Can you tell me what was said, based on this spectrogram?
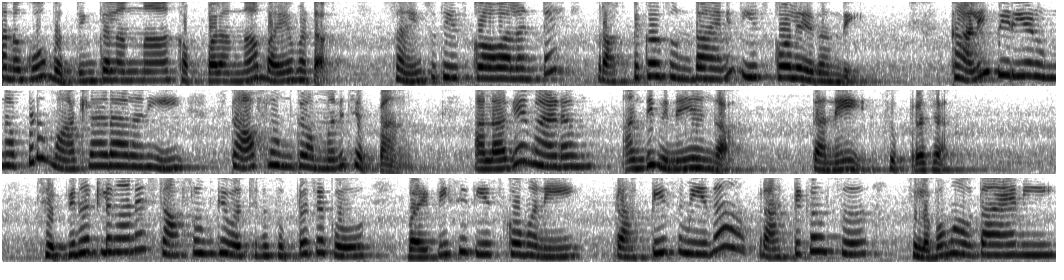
తనకు బొద్దింకలన్నా కప్పలన్నా భయమట. సైన్స్ తీసుకోవాలంటే ప్రాక్టికల్స్ ఉంటాయని తీసుకోలేదంది. ఖాళీ పీరియడ్ ఉన్నప్పుడు మాట్లాడాలని స్టాఫ్ రూమ్కి రమ్మని చెప్పాను. అలాగే మేడం అంది వినయంగా. తనే సుప్రజ. చెప్పినట్లుగానే స్టాఫ్ రూమ్కి వచ్చిన సుప్రజకు బైపీసీ తీసుకోమని ప్రాక్టీస్ మీద ప్రాక్టికల్స్ సులభం అవుతాయని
